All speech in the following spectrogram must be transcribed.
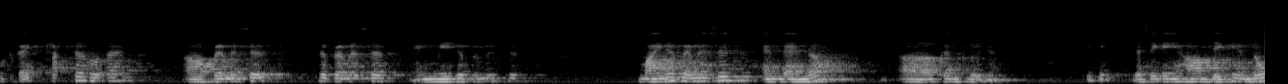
उसका एक स्ट्रक्चर होता है प्रेमिसेस the premises any major premises minor premises and then the uh, conclusion ठीक है? जैसे कि यहाँ आप देखें no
